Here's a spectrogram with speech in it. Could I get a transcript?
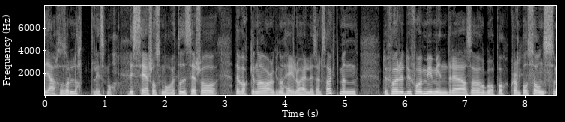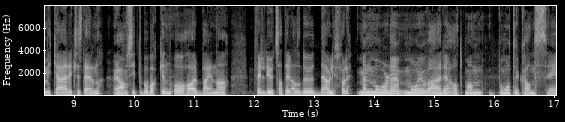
de er så, så latterlig små. De ser så små ut, og de ser så Det var ikke var det ikke noe halo heller, selvsagt, men du får, du får jo mye mindre altså, å gå på. Crumple zones som ikke er eksisterende. Ja. Du sitter på bakken og har beina veldig utsatt til. Altså, du, det er jo livsfarlig. Men målet må jo være at man på en måte kan se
